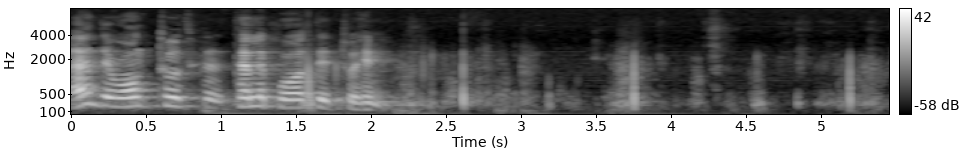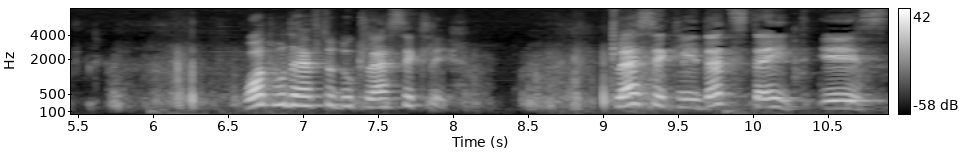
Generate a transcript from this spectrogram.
And they want to teleport it to him. What would I have to do classically? Classically, that state is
